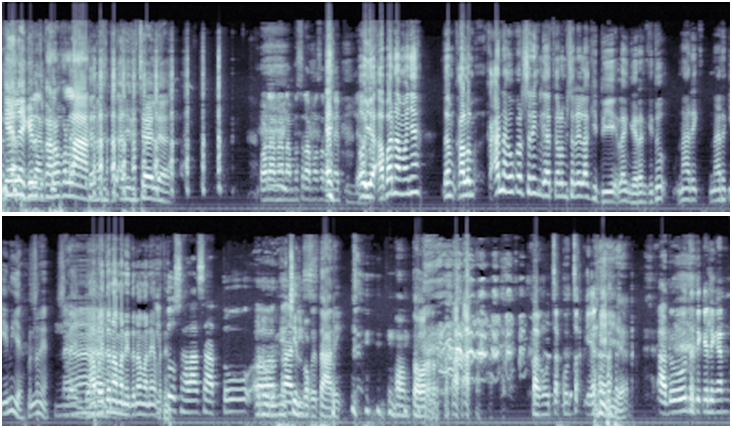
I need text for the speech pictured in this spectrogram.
gelo gitu karo pelang, ada di jalan. Orang anak mesra-mesra Eh, nebula. oh ya apa namanya? Tem, kalau kan aku kan sering lihat kalau misalnya lagi di lenggeran gitu narik narik ini ya bener ya? Nah, Apa itu namanya itu namanya apa? itu salah satu eh, Aduh, tradisi- pokoknya tarik. Motor. Bang ucek-ucek ya. Iya. Aduh, tadi kelingan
